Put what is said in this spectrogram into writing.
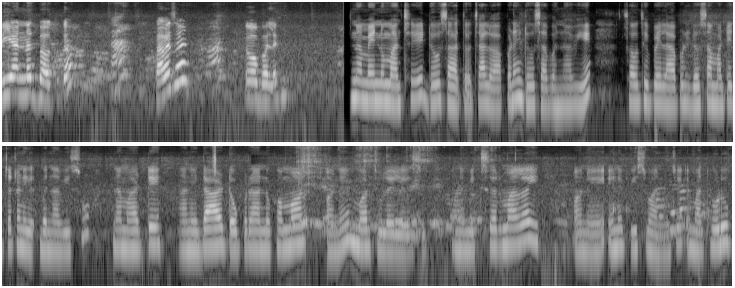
રિયા નથી ભાવતું કા? ભાવે છે? તો ભલે. ના મેનુમાં છે ઢોસા, તો ચાલો આપણે ઢોસા બનાવીએ. સૌથી પહેલાં આપણે ઢોસા માટે ચટણી બનાવીશું. એના માટે આને દાળ, ટોપરાનું ખમણ અને મરચું લઈ લઈશું. અને મિક્સરમાં લઈ અને એને પીસવાનું છે. એમાં થોડુંક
